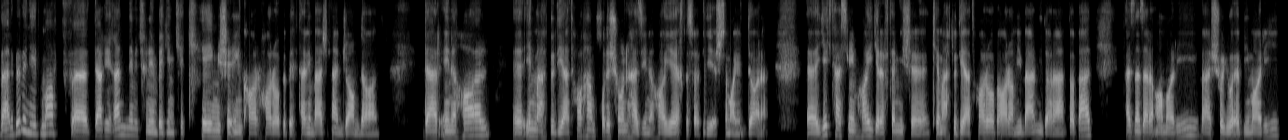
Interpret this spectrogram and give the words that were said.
بله ببینید ما دقیقا نمی‌تونیم بگیم که کی میشه این کارها رو به بهترین وجه انجام داد در این حال این محدودیت ها هم خودشون هزینه های اقتصادی اجتماعی دارن. یک تصمیم هایی گرفته میشه که محدودیت ها رو به آرامی بر دارن و بعد از نظر آماری و شیوع بیماری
